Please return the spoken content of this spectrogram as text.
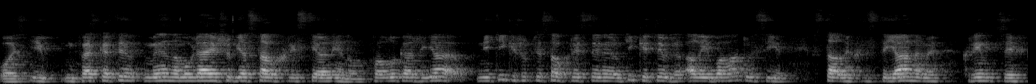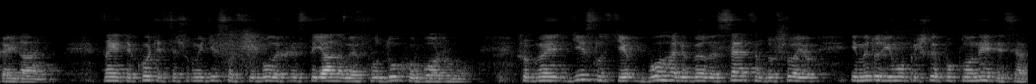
Ось, і каже, ти мене намовляєш, щоб я став християнином. Павло каже, я не тільки, щоб ти став християнином, тільки ти, але й багато всі стали християнами, крім цих кайданів. Знаєте, хочеться, щоб ми дійсності були християнами по Духу Божому, щоб ми дійсності Бога любили серцем, душою, і ми тут йому прийшли поклонитися.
